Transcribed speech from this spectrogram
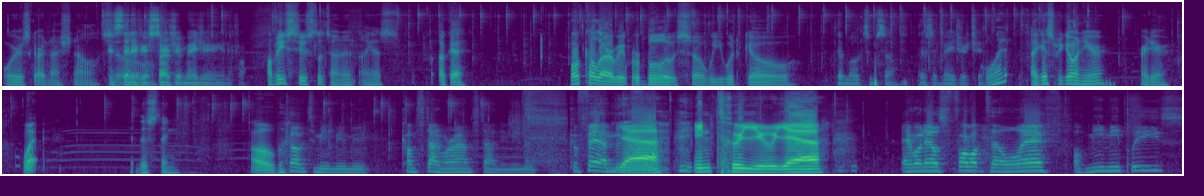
where's Guard National? Instead of your sergeant major uniform. I'll be Sous Lieutenant, I guess. Okay. What color are we? We're blue, so we would go. Demotes himself. There's a major too. What? I guess we go in here, right here. What? This thing. Oh, Come to me, Mimi. Come stand where I am standing, Mimi. Confetti, move yeah, into you, yeah. Everyone else, form up to the left of Mimi, please.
